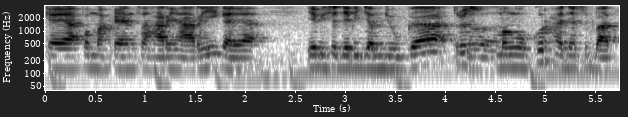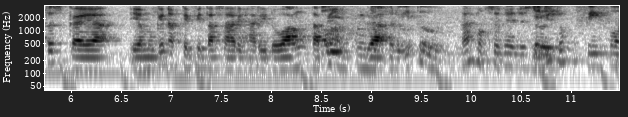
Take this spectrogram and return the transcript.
Kayak pemakaian sehari-hari kayak ya bisa jadi jam juga, terus Betul. mengukur hanya sebatas kayak ya mungkin aktivitas sehari-hari doang, tapi Oh, enggak. justru itu. Maksudnya justru Jadi itu? Vivo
